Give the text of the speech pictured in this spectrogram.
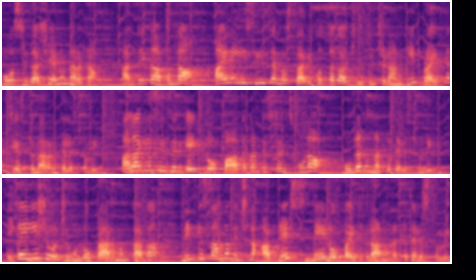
హోస్ట్గా చేయనున్నారట. అంతేకాకుండా ఆయన ఈ సీజన్ను సరికొత్తగా చూపించడానికి ప్రయత్నం చేస్తున్నారని తెలుస్తుంది. అలాగే సీజన్ ఎయిట్లో పాత కంటెస్టెంట్స్ కూడా ఉండనున్నట్లు తెలుస్తుంది. ఇక ఈ షో జూన్లో ప్రారంభం కాగా దీనికి సంబంధించిన అప్డేట్స్ మేలో బయటికి రానున్నట్లు తెలుస్తుంది.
